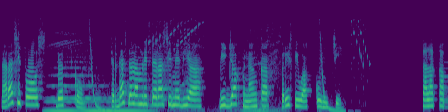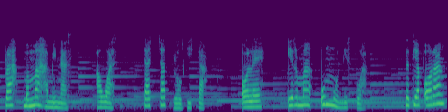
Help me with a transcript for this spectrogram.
Narasipos.com. Cerdas dalam literasi media, bijak menangkap peristiwa kunci. Salah kaprah memahami nas. Awas, cacat logika. Oleh Irma Ummu Niswa. Setiap orang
